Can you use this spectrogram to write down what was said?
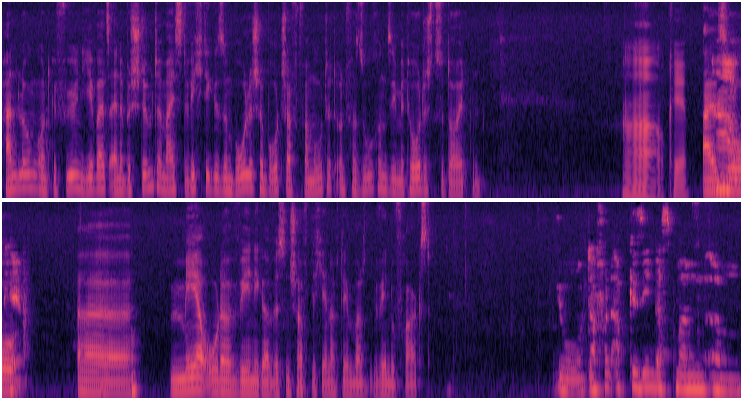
Handlungen und Gefühlen jeweils eine bestimmte, meist wichtige symbolische Botschaft vermutet und versuchen, sie methodisch zu deuten. Ah, okay. Also ah, okay. äh, mehr oder weniger wissenschaftlich, je nachdem, wen du fragst. Jo, davon abgesehen, dass man ähm,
